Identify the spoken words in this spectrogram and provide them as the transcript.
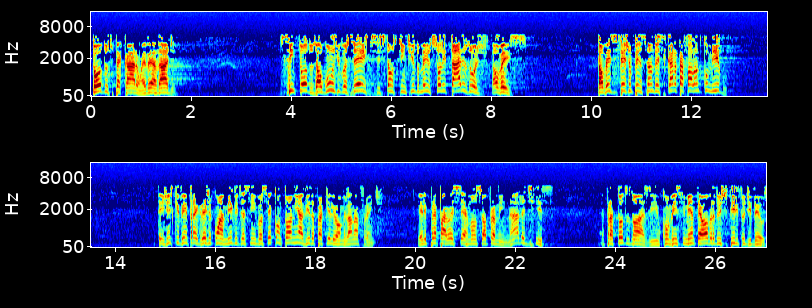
Todos pecaram, é verdade. Sim, todos. Alguns de vocês estão se sentindo meio solitários hoje, talvez. Talvez estejam pensando: esse cara está falando comigo. Tem gente que vem para a igreja com um amigo e diz assim: Você contou a minha vida para aquele homem lá na frente. Ele preparou esse sermão só para mim. Nada disso. É para todos nós. E o convencimento é obra do Espírito de Deus.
